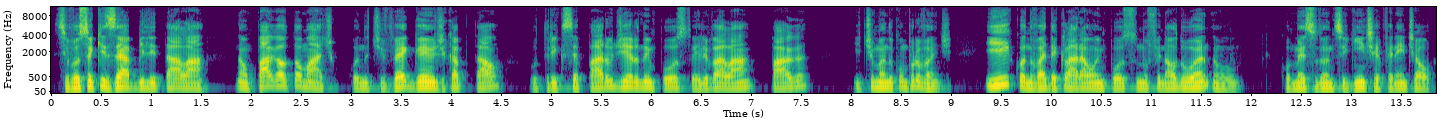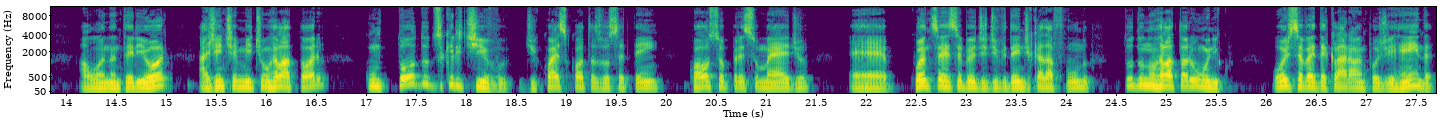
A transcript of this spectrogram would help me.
se você quiser habilitar lá, não, paga automático. Quando tiver ganho de capital, o Trix separa o dinheiro do imposto, ele vai lá, paga e te manda o comprovante. E quando vai declarar o imposto no final do ano, no começo do ano seguinte, referente ao, ao ano anterior, a gente emite um relatório com todo o descritivo de quais cotas você tem, qual o seu preço médio, é, quanto você recebeu de dividendo de cada fundo, tudo num relatório único. Hoje você vai declarar o imposto de renda,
